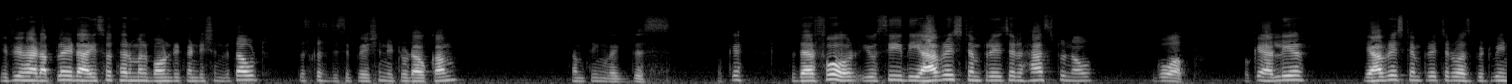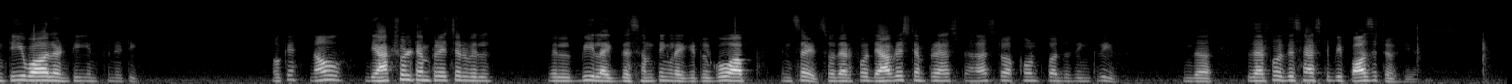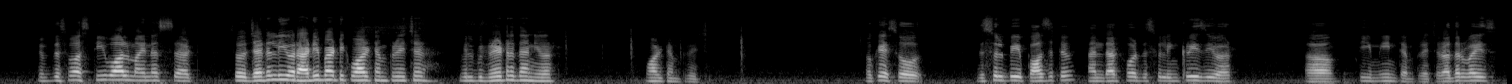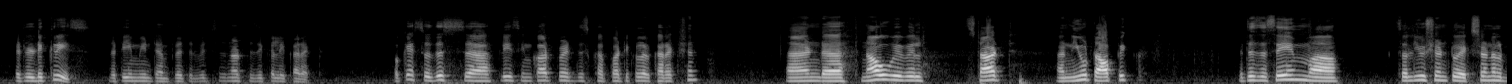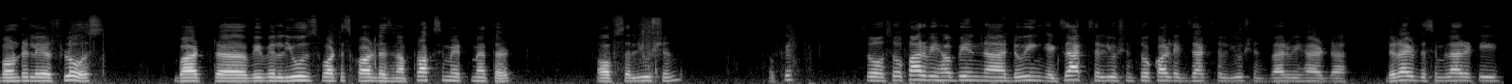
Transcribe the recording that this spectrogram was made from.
If you had applied a isothermal boundary condition without viscous dissipation it would have come something like this okay. So therefore you see the average temperature has to now go up okay earlier the average temperature was between T wall and T infinity okay now the actual temperature will will be like this something like it will go up inside so therefore the average temperature has to, has to account for this increase in the so therefore this has to be positive here. If this was T wall minus uh, so generally your adiabatic wall temperature will be greater than your wall temperature. Okay so this will be positive and therefore this will increase your uh, T mean temperature. Otherwise it will decrease the T mean temperature which is not physically correct. Okay so this uh, please incorporate this particular correction. And uh, now we will start a new topic it is the same uh, solution to external boundary layer flows but uh, we will use what is called as an approximate method of solution. Okay? So so far we have been uh, doing exact solutions so called exact solutions where we had uh, derived the similarity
